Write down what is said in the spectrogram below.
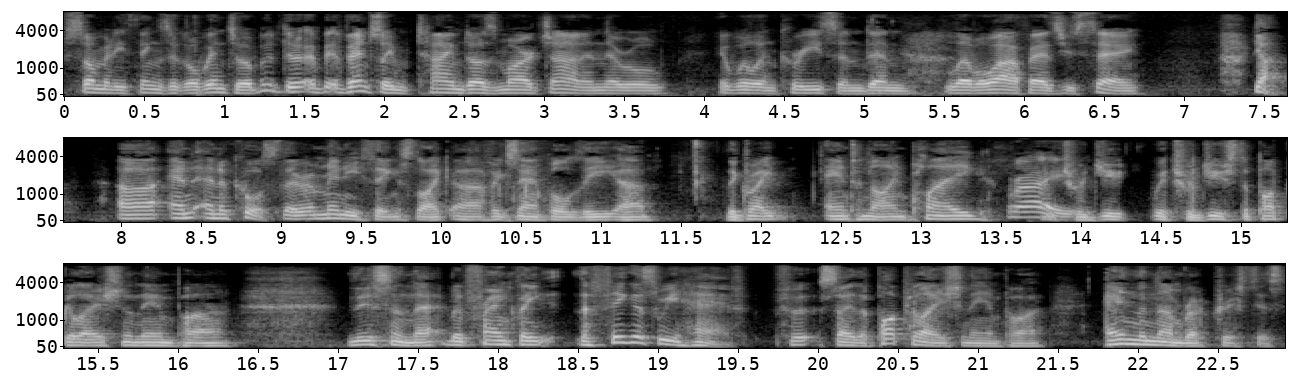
so many things that go into it. But there, eventually, time does march on, and there will it will increase and then level off, as you say. Yeah. Uh, and, and of course, there are many things like, uh, for example, the, uh, the Great Antonine Plague, Right. which, redu- which reduced the population of the empire, this and that. But frankly, the figures we have for, say, the population of the empire and the number of Christians,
